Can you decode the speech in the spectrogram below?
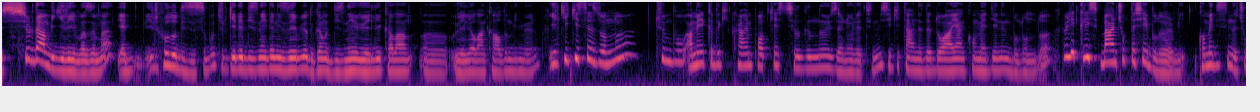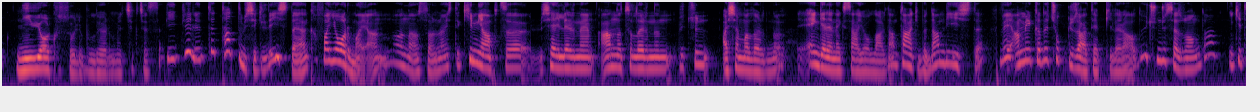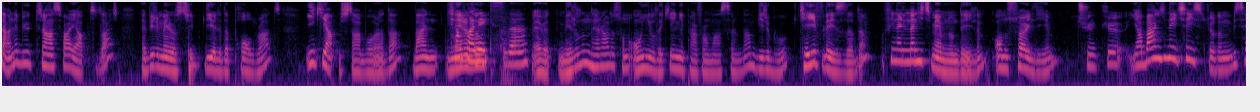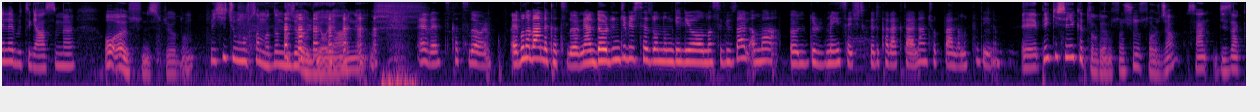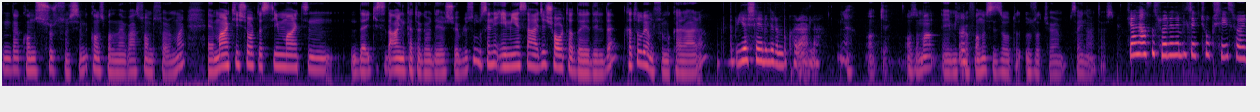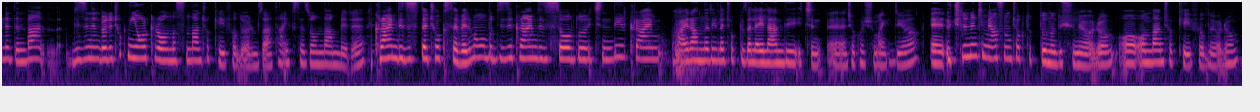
Şuradan bir gireyim o zaman. Ya bir Hulu dizisi bu. Türkiye'de Disney'den izleyebiliyorduk ama Disney'e üyeliği kalan, e, üyeliği olan kaldım bilmiyorum. İlk iki sezonu tüm bu Amerika'daki crime podcast çılgınlığı üzerine üretilmiş iki tane de doğayan komedyenin bulunduğu. Böyle klasik ben çok da şey buluyorum. Komedisini de çok New York usulü buluyorum açıkçası. Bir böyle de tatlı bir şekilde isteyen, kafa yormayan, ondan sonra işte kim yaptı şeylerine, anlatılarının bütün aşamalarını en geleneksel yollardan takip eden bir işti. Ve Amerika'da çok güzel tepkiler aldı. Üçüncü sezonda iki tane büyük transfer yaptılar. Biri Meryl Streep, diğeri de Paul Rudd. İyi ki yapmışlar bu arada. Ben Şahane ikisi de. Evet, Meryl'ın herhalde son 10 yıldaki en iyi performanslarından biri bu. Keyifle izledim. Finalinden hiç memnun değilim. Onu söyleyeyim. Çünkü ya ben yine şey istiyordum. Bir celebrity gelsin ve o ölsün istiyordum. Ve hiç umursamadığım biri ölüyor yani. Evet katılıyorum. E, buna ben de katılıyorum. Yani dördüncü bir sezonun geliyor olması güzel ama öldürmeyi seçtikleri karakterden çok ben de mutlu değilim. Ee, peki şeye katılıyor musun? Şunu soracağım. Sen dizi hakkında konuşursun şimdi. Konuşmadan evvel son bir sorum var. Ee, Martin Short'la Steve Martin de ikisi de aynı kategoride yarışıyor biliyorsun. Bu sene Emmy'ye sadece Short aday edildi. Katılıyor musun bu karara? Yaşayabilirim bu kararla. Ne? Okey. O zaman e, mikrofonu size ud- uzatıyorum Sayın Artaş. Yani aslında söylenebilecek çok şeyi söyledin. Ben dizinin böyle çok New Yorker olmasından çok keyif alıyorum zaten ilk sezondan beri. Crime dizisi de çok severim ama bu dizi crime dizisi olduğu için değil, crime hayranlarıyla çok güzel eğlendiği için e, çok hoşuma gidiyor. E, üçlünün kimyasının çok tuttuğunu düşünüyorum. O ondan çok keyif alıyorum.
